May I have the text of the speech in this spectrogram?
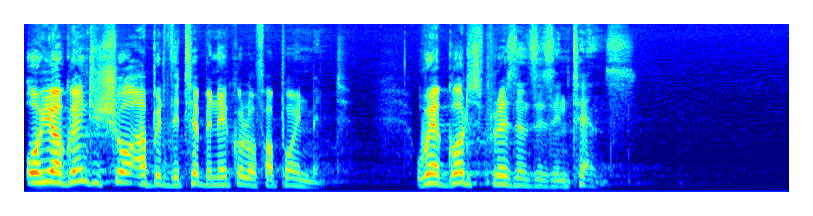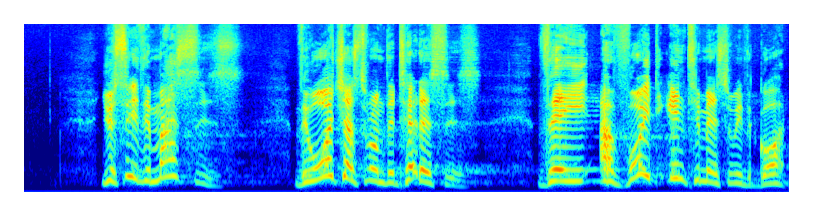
Or you are going to show up at the tabernacle of appointment where God's presence is intense? You see, the masses, the watchers from the terraces, they avoid intimacy with God.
